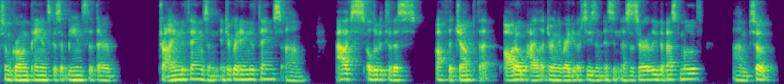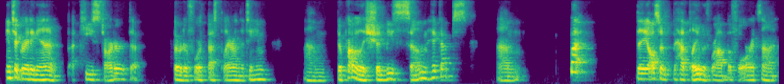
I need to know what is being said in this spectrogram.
some growing pains because it means that they're trying new things and integrating new things. Um, Alex alluded to this off the jump that autopilot during the regular season isn't necessarily the best move. Um, so integrating in a, a, key starter, the third or fourth best player on the team, um, there probably should be some hiccups. Um, but they also have played with Rob before. It's not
